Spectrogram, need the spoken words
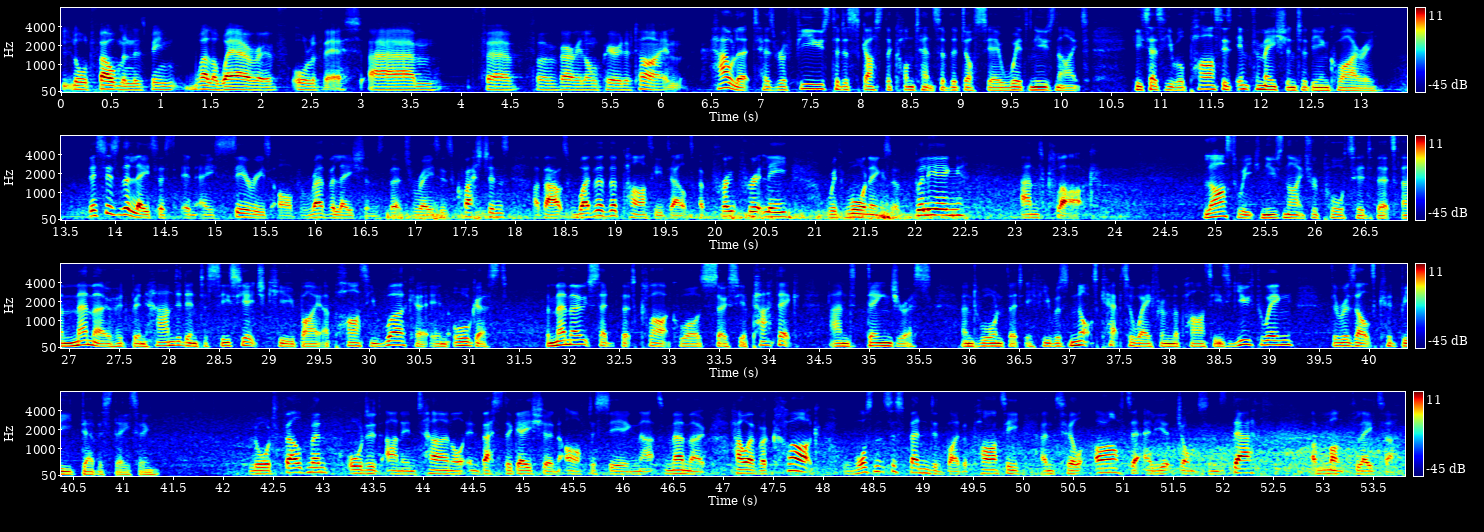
Lord Feldman has been well aware of all of this um, for, for a very long period of time. Howlett has refused to discuss the contents of the dossier with Newsnight. He says he will pass his information to the inquiry. This is the latest in a series of revelations that raises questions about whether the party dealt appropriately with warnings of bullying and Clarke. Last week, Newsnight reported that a memo had been handed into CCHQ by a party worker in August. The memo said that Clarke was sociopathic and dangerous and warned that if he was not kept away from the party's youth wing, the result could be devastating. Lord Feldman ordered an internal investigation after seeing that memo. However, Clarke wasn't suspended by the party until after Elliott Johnson's death, a month later.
